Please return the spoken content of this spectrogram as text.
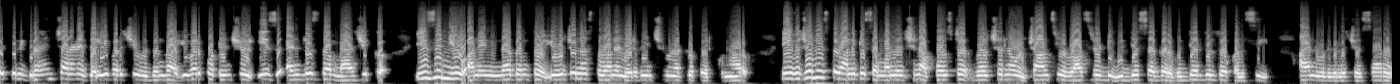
శక్తిని గ్రహించాలని తెలియపరిచే విధంగా your potential is endless the magic is in you అనే నినాదంతో యువజనోత్సవాన్ని నిర్వహించనున్నట్లు పేర్కొన్నారు. ఈ విజయోత్సవానికి సంబంధించిన పోస్టర్ బ్రోచర్లను ఛాన్సలర్ వాసిరెడ్డి విద్యాసాగర్ విద్యార్థులతో కలిసి ఆయన విడుదల చేశారు.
